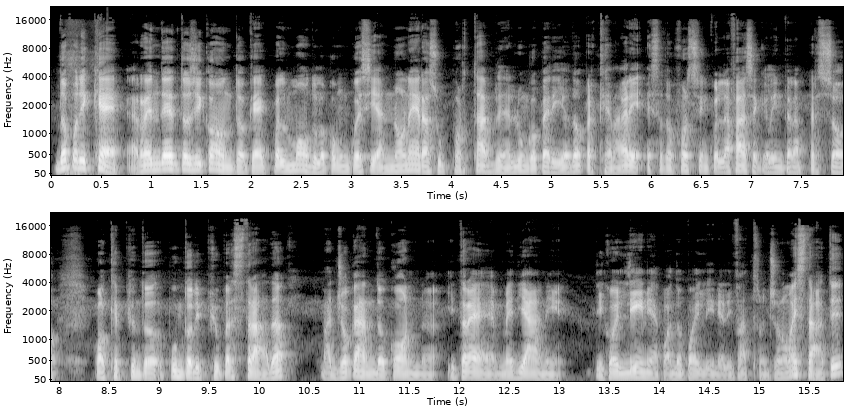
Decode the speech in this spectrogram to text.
Dopodiché, rendendosi conto che quel modulo comunque sia non era supportabile nel lungo periodo, perché magari è stato forse in quella fase che l'Inter ha perso qualche punto, punto di più per strada, ma giocando con i tre mediani dico in linea quando poi in linea di fatto non ci sono mai stati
